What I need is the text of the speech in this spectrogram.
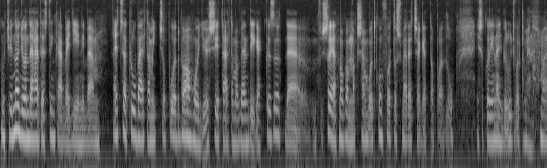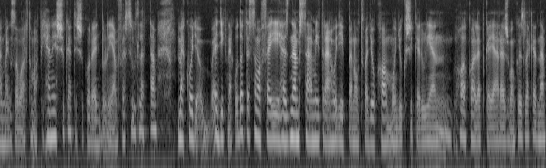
Úgyhogy nagyon, de hát ezt inkább egyéniben Egyszer próbáltam itt csoportban, hogy sétáltam a vendégek között, de saját magamnak sem volt komfortos, mert recsegett a padló. És akkor én egyből úgy voltam, hogy már megzavartam a pihenésüket, és akkor egyből ilyen feszült lettem, meg hogy egyiknek oda teszem a fejéhez, nem számít rá, hogy éppen ott vagyok, ha mondjuk sikerül ilyen halkan lepkejárásban közlekednem,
